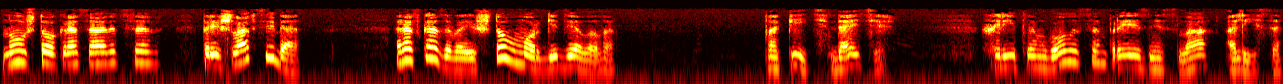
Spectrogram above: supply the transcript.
«Ну что, красавица, пришла в себя. Рассказывай, что в морге делала?» «Попить дайте», — хриплым голосом произнесла Алиса.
